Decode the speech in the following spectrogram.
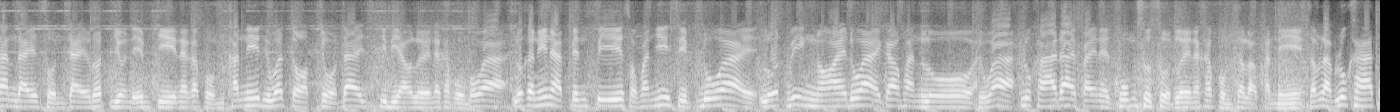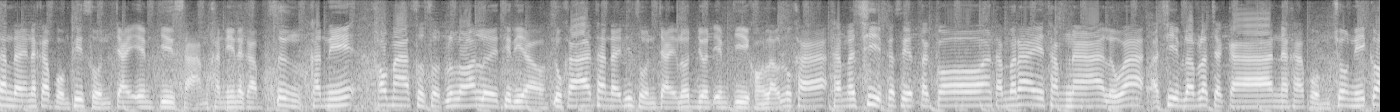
ท่านใดสนใจรถยนต์ MG นะครับผมคันนี้ถือว่าตอบโจทย์ได้ทีเดียวเลยนะครับผมเพราะว่ารถคันนี้เนี่ยเป็นปี 2020 ด้วยรถวิ่งน้อยด้วย 9,000 โล ถือว่าลูกค้าได้ไปเนี่ยคุ้มสุด ๆ เลยนะครับผมสำหรับคันนี้สำหรับลูกค้าท่านใดนะครับผมที่สนใจ MG3 คันนี้นะครับ ซึ่งคันนี้เข้ามาสดๆร้อนๆเลยทีเดียว ลูกค้าท่านใดที่สนใจรถยนต์ MG ของเราลูกค้าทำอาชีพเกษตรกรทำไร่ทำนาหรือว่าอาชีพรับราชการนะครับผมช่วงนี้ก็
